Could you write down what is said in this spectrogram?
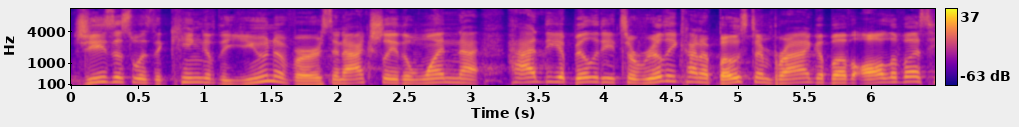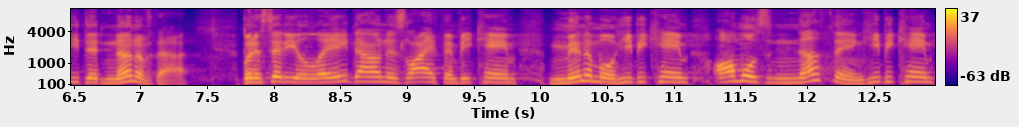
Jesus was the king of the universe and actually the one that had the ability to really kind of boast and brag above all of us, he did none of that. But instead, he laid down his life and became minimal. He became almost nothing. He became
